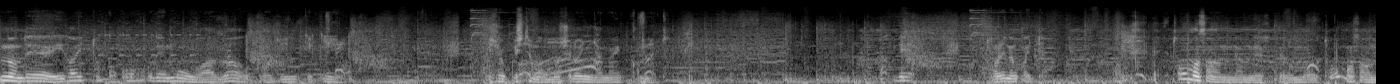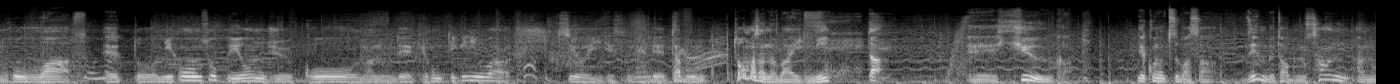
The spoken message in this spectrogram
い。なので意外とここでもう技を個人的に移植しても面白いんじゃないかなと。であれなんかいた。トーマさんなんですけどもトーマさんの方は、えっと、日本速45なので基本的には強いですね。で多分トーマさんの場合新田、えー、ヒューガ。でこの翼。全部多分3あの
